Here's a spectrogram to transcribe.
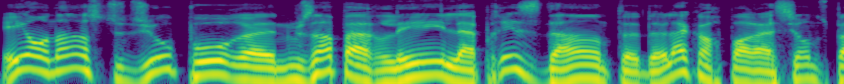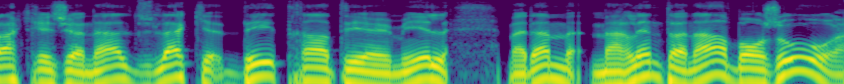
Et on a en studio pour euh, nous en parler la présidente de la Corporation du parc régional du lac des 31 000, Madame Marlène Tonard. Bonjour.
